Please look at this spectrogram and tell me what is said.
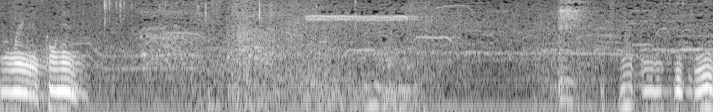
No way, it's going in. It's not going to be through.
